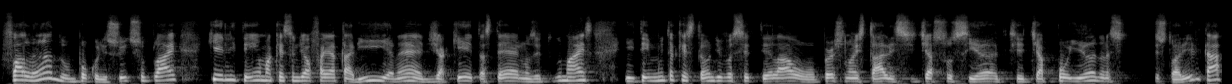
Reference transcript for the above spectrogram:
falando um pouco de Suite Supply, que ele tem uma questão de alfaiataria, né, de jaqueta etiquetas, ternos e tudo mais. E tem muita questão de você ter lá o personal stylist te associando, te, te apoiando nessa história. Ele está,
